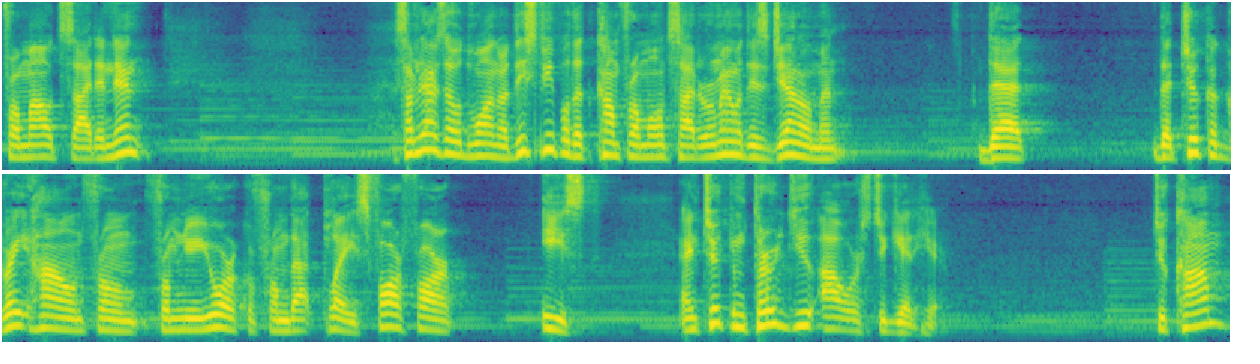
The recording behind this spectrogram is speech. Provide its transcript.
from outside and then sometimes i would wonder these people that come from outside I remember this gentleman that that took a Greyhound from from new york or from that place far far east and took him 32 hours to get here to come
